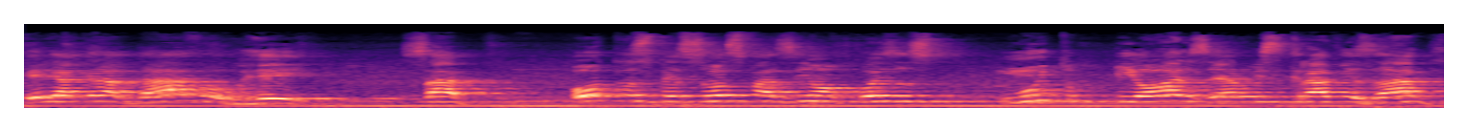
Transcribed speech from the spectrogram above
Ele agradava o rei, sabe? Outras pessoas faziam coisas muito piores, eram escravizados.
